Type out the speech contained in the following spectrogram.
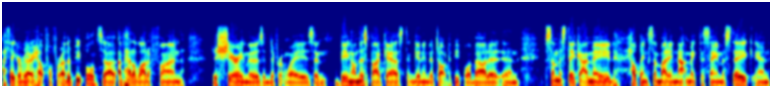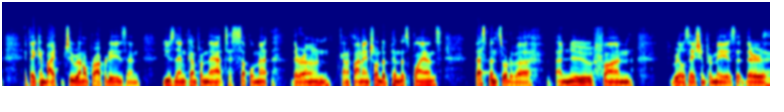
I think are very helpful for other people. So I've had a lot of fun just sharing those in different ways and being on this podcast and getting to talk to people about it and some mistake I made helping somebody not make the same mistake and if they can buy two rental properties and use the income from that to supplement their own kind of financial independence plans that's been sort of a, a new fun realization for me is that they're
